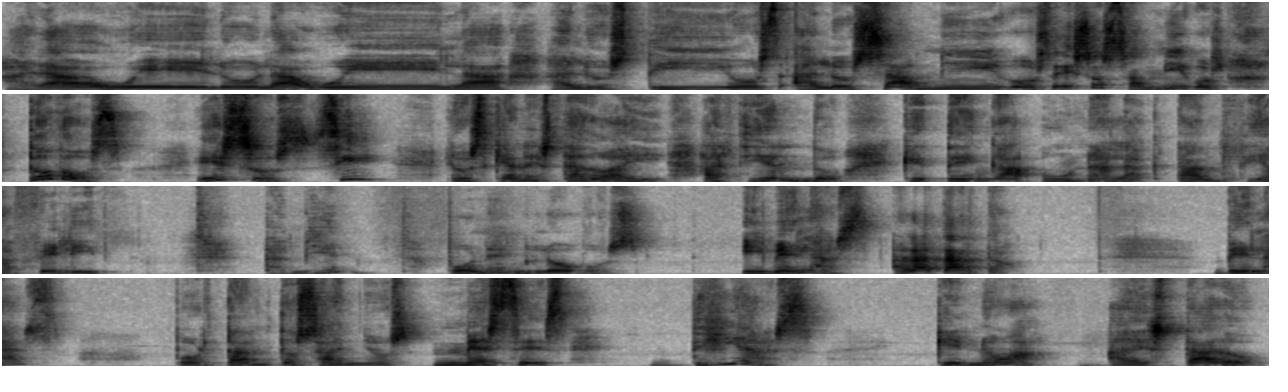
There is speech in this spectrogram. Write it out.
Al abuelo, la abuela, a los tíos, a los amigos, esos amigos, todos, esos, sí, los que han estado ahí haciendo que tenga una lactancia feliz. También ponen globos y velas a la tarta. Velas por tantos años, meses, días que Noah ha estado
